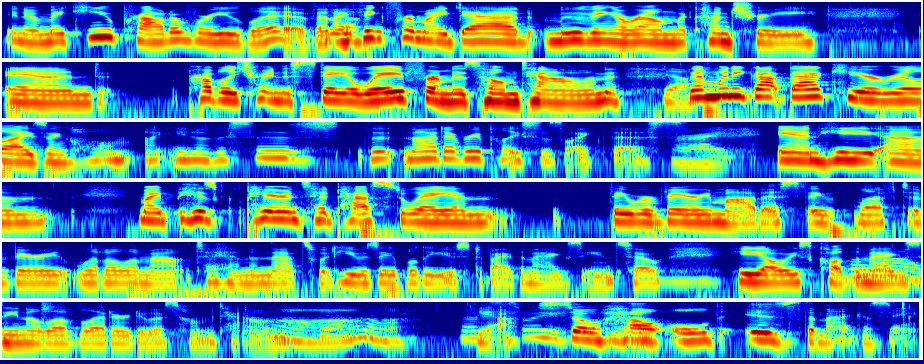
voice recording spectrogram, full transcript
you know making you proud of where you live. And yeah. I think for my dad moving around the country and probably trying to stay away from his hometown. Yeah. Then when he got back here, realizing, oh, you know, this is the, not every place is like this. Right. And he, um, my his parents had passed away, and they were very modest. They left a very little amount to him, and that's what he was able to use to buy the magazine. So he always called the oh, magazine wow. a love letter to his hometown. Aww. Yeah. yeah. Sweet. So, how yeah. old is the magazine?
